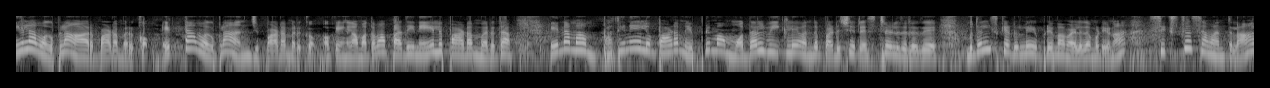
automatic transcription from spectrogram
ஏழாம் வகுப்பில் ஆறு பாடம் இருக்கும். எட்டாம் வகுப்பில் அஞ்சு பாடம் இருக்கும். ஓகேங்களா மொத்தமாக பதினேழு பாடம் வருதா? என்னம்மா பதினேழு பாடம் எப்படிம்மா முதல் வீக்லேயே வந்து படித்து ரெஸ்ட் எழுதுறது? முதல் ஸ்கெடியூலில் எப்படிம்மா எழுத முடியும்னா சிக்ஸ்த்து செவன்த்லாம்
